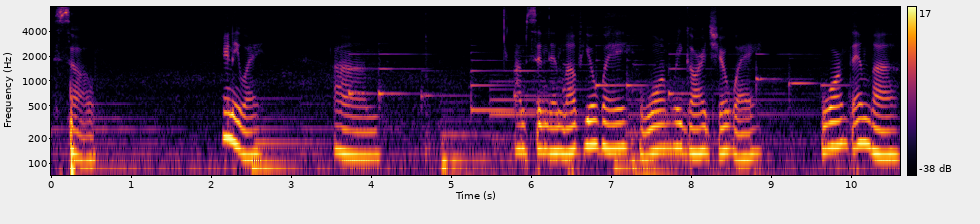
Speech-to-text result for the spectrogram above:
So, anyway, um, I'm sending love your way, warm regards your way, warmth and love,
